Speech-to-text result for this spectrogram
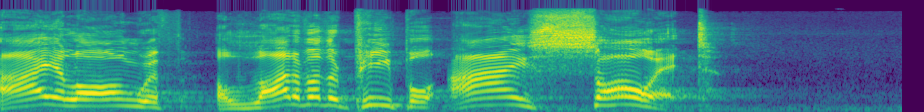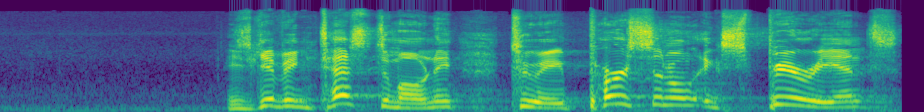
I, along with a lot of other people, I saw it. He's giving testimony to a personal experience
